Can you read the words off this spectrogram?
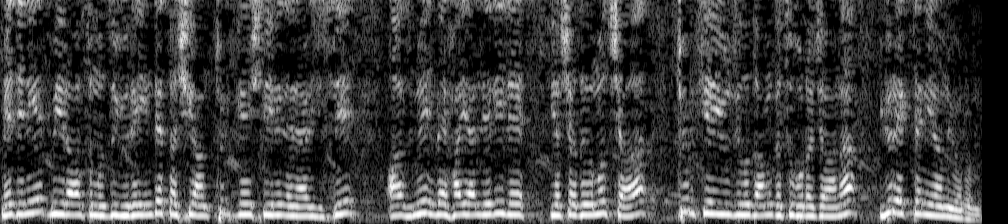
Medeniyet mirasımızı yüreğinde taşıyan Türk gençliğinin enerjisi, azmi ve hayalleriyle yaşadığımız çağa Türkiye yüzyılı damgası vuracağına yürekten inanıyorum.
